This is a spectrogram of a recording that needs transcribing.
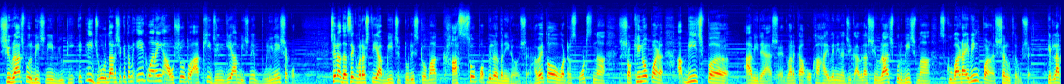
શિવરાજપુર બીચની બ્યુટી એટલી જોરદાર છે કે તમે એકવાર અહીં આવશો તો આખી જિંદગી આ બીચને ભૂલી નહીં શકો. છેલ્લા દસેક વર્ષથી આ બીચ ટુરિસ્ટોમાં ખાસો પોપ્યુલર બની રહ્યો છે. હવે તો વોટર સ્પોર્ટ્સના શોખીનો પણ આ બીચ પર આવી રહ્યા છે. દ્વારકા ઓખા હાઈવેની નજીક આવેલા શિવરાજપુર બીચમાં સ્કુબા ડાઇવિંગ પણ શરૂ થયું છે. કેટલાક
